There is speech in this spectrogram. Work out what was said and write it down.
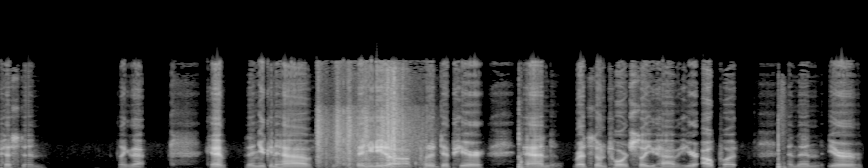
piston, like that. Okay, then you can have, then you need to put a dip here and redstone torch so you have your output, and then your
